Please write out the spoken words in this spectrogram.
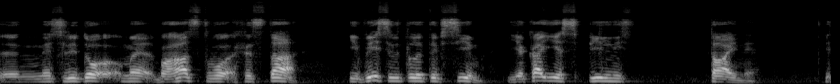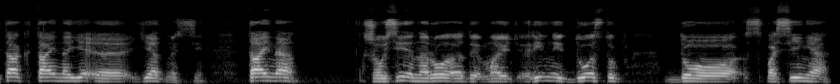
е, неслідоме багатство Христа і висвітлити всім, яка є спільність тайни. І так, тайна е, єдності. Тайна, що усі народи мають рівний доступ до спасіння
